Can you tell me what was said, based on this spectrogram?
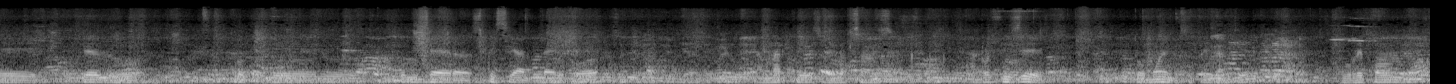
et que le, commissaire spécial de l'aéroport a marqué son absence, a refusé tout au moins de se présenter pour répondre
